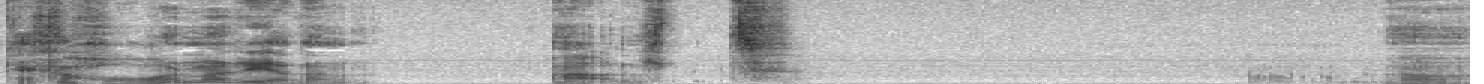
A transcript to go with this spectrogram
Kanske har man redan allt. Ja.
